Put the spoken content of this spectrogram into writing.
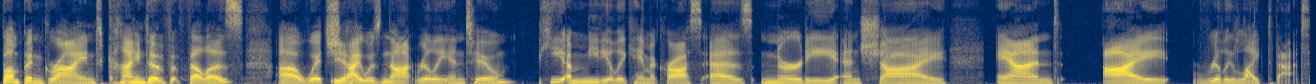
bump and grind kind of fellas, uh, which yeah. I was not really into. He immediately came across as nerdy and shy, and I really liked that.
